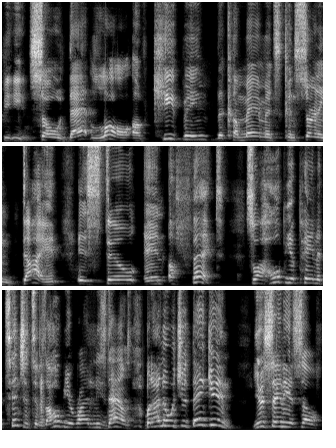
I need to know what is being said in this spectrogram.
be eaten. So that law of keeping the commandments concerning diet is still in effect. So I hope you're paying attention to this. I hope you're writing these down. But I know what you're thinking. You're saying to yourself,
